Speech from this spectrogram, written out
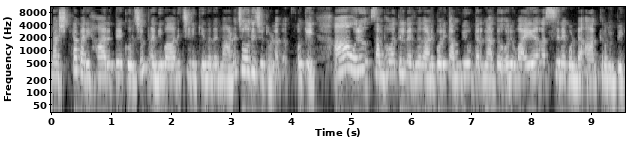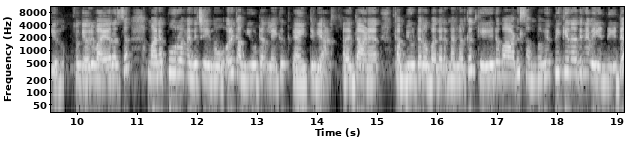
നഷ്ടപരിഹാരത്തെക്കുറിച്ചും പ്രതിപാദിച്ചിരിക്കുന്നതെന്നാണ് ചോദിച്ചിട്ടുള്ളത്. ഓക്കെ ആ ഒരു സംഭവത്തിൽ വരുന്നതാണ് ഇപ്പൊ ഒരു കമ്പ്യൂട്ടറിനകത്ത് ഒരു വൈറസിനെ കൊണ്ട് ആക്രമിപ്പിക്കുന്നു. ഓക്കെ ഒരു വൈറസ് മനഃപൂർവം എന്ത് ചെയ്യുന്നു? ഒരു കമ്പ്യൂട്ടറിലേക്ക് കയറ്റുകയാണ്. അതെന്താണ്? കമ്പ്യൂട്ടർ ഉപകരണങ്ങൾക്ക് കേടുപാട് സംഭവിപ്പിക്കുന്നതിന് വേണ്ടിയിട്ട്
